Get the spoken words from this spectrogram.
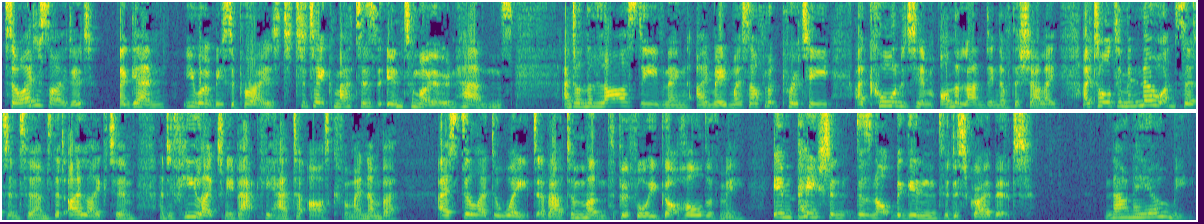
So I decided, again, you won't be surprised, to take matters into my own hands. And on the last evening, I made myself look pretty. I cornered him on the landing of the chalet. I told him in no uncertain terms that I liked him, and if he liked me back, he had to ask for my number. I still had to wait about a month before he got hold of me. Impatient does not begin to describe it. Now, Naomi.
